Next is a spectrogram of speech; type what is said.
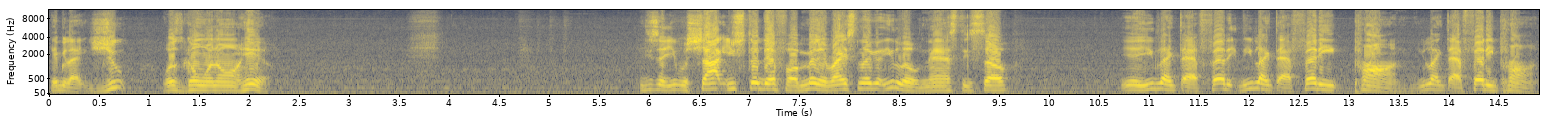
They be like, zoop, what's going on here? You said you was shocked. You stood there for a minute, right, Snigger? You little nasty self. Yeah, you like that fetty. You like that fetty prawn. You like that fetty prawn.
